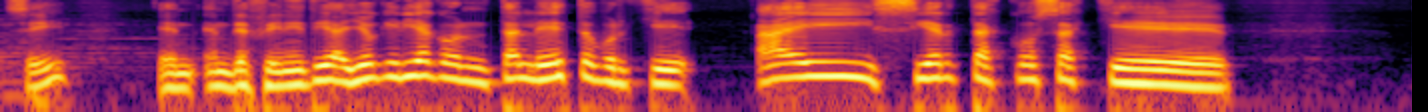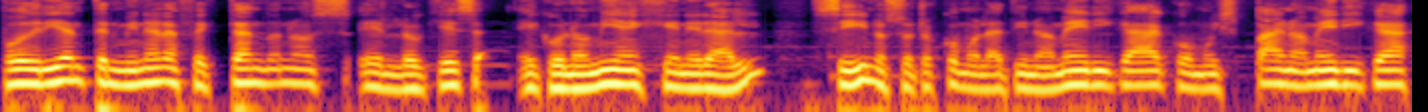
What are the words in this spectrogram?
¿sí? En, en definitiva, yo quería contarle esto porque hay ciertas cosas que podrían terminar afectándonos en lo que es economía en general. ¿Sí? Nosotros como Latinoamérica, como Hispanoamérica,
